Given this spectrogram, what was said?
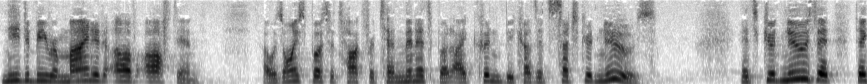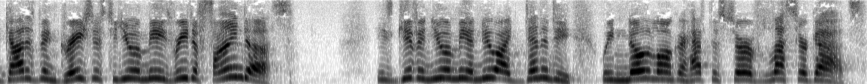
need to be reminded of often. I was only supposed to talk for 10 minutes, but I couldn't because it's such good news. It's good news that, that God has been gracious to you and me. He's redefined us. He's given you and me a new identity. We no longer have to serve lesser gods.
